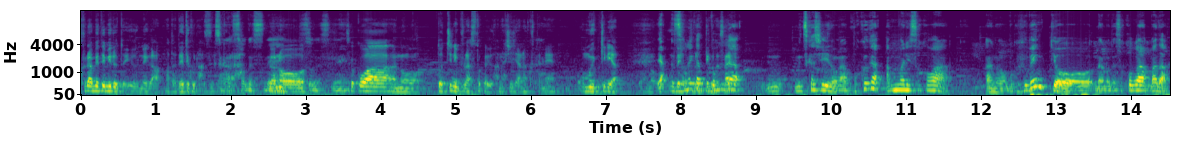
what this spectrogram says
比べてみるという目がまた出てくるはずですからそうですねあのそうですねそこはあのどっちにプラスとかいう話じゃなくてね思いっきりやあのいや腕を振ってください。難しいのが僕があんまりそこはあの僕不勉強なのでそこがまだ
